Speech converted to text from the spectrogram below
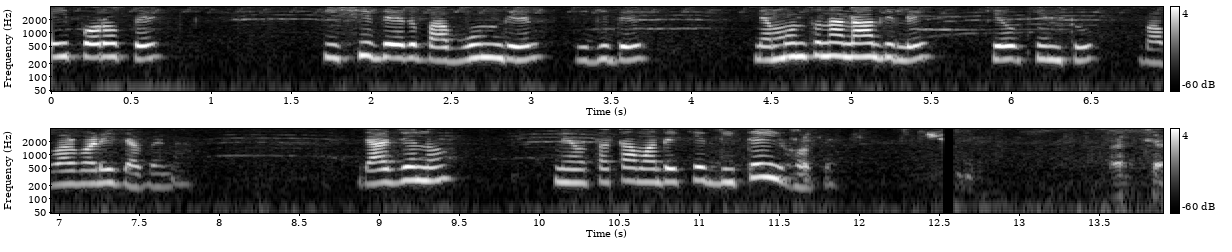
এই পরবে পিসিদের বা বোনদের দিদিদের নেমন্তন্ন না দিলে কেউ কিন্তু বাবার বাড়ি যাবে না। যার জন্য নেওতাটা আমাদেরকে দিতেই হবে। আচ্ছা।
